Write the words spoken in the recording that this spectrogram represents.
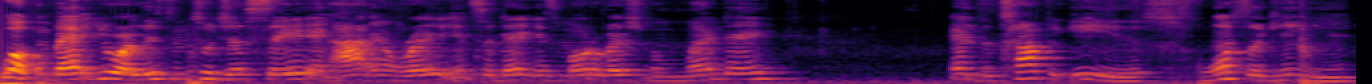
Welcome back. You are listening to Just Say It, and I am Ray, and today is Motivational Monday. And the topic is, once again,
